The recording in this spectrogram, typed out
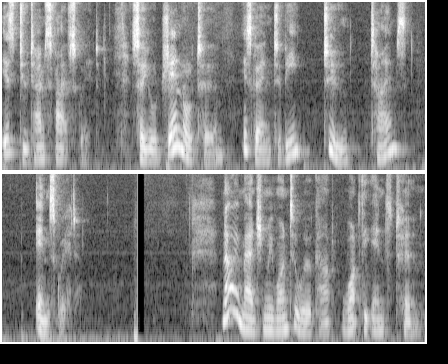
is 2 times 5 squared. So your general term is going to be 2 times n squared. Now imagine we want to work out what the nth term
